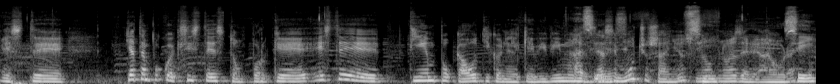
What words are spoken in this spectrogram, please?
Este, ya tampoco existe esto, porque este tiempo caótico en el que vivimos desde hace muchos años, no, es de ahora, sí.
